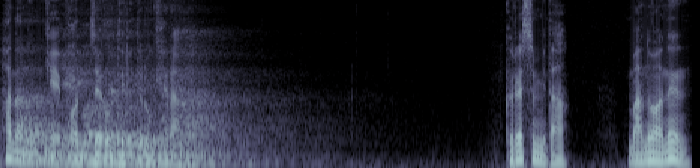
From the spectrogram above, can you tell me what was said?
하나님께 번제로 드리도록 해라. 그랬습니다. 마노아는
